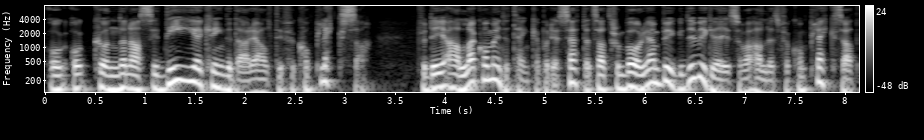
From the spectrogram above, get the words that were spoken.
Och, och kundernas idéer kring det där är alltid för komplexa. För det, alla kommer inte tänka på det sättet. Så att från början byggde vi grejer som var alldeles för komplexa. Att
